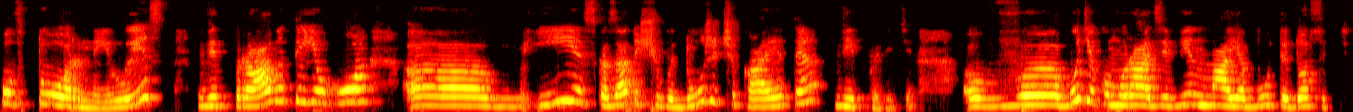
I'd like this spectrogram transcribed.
повторний лист відправити його е, і сказати, що ви дуже чекаєте відповіді. В будь-якому разі він має бути досить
